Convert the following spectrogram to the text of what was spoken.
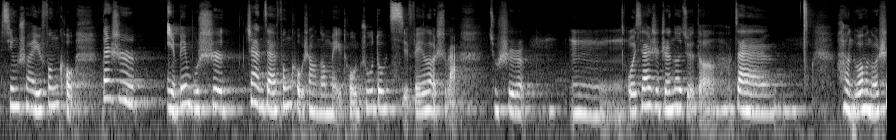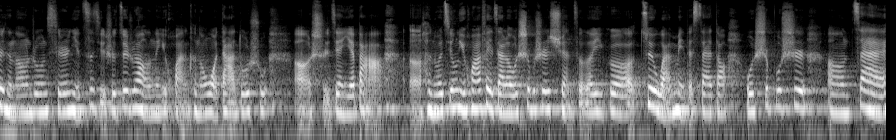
兴衰与风口，但是。也并不是站在风口上的每头猪都起飞了，是吧？就是，嗯，我现在是真的觉得，在很多很多事情当中，其实你自己是最重要的那一环。可能我大多数呃时间也把呃很多精力花费在了我是不是选择了一个最完美的赛道，我是不是嗯在。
